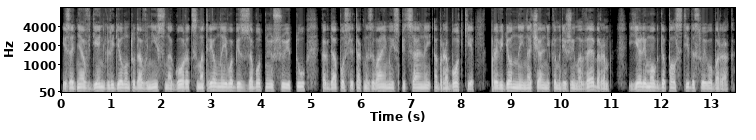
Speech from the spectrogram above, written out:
Изо дня в день глядел он туда вниз, на город, смотрел на его беззаботную суету, когда после так называемой специальной обработки, проведенной начальником режима Вебером, еле мог доползти до своего барака.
